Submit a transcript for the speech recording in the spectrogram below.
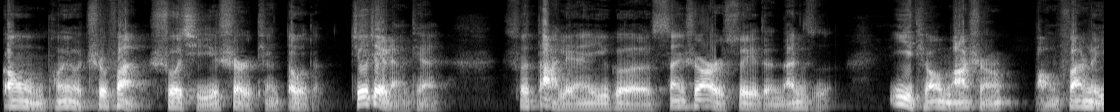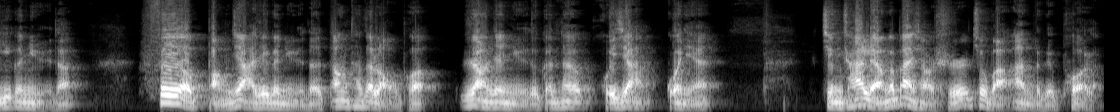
刚我们朋友吃饭说起一事儿，挺逗的。就这两天，说大连一个三十二岁的男子，一条麻绳绑翻了一个女的，非要绑架这个女的当他的老婆，让这女的跟他回家过年。警察两个半小时就把案子给破了。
